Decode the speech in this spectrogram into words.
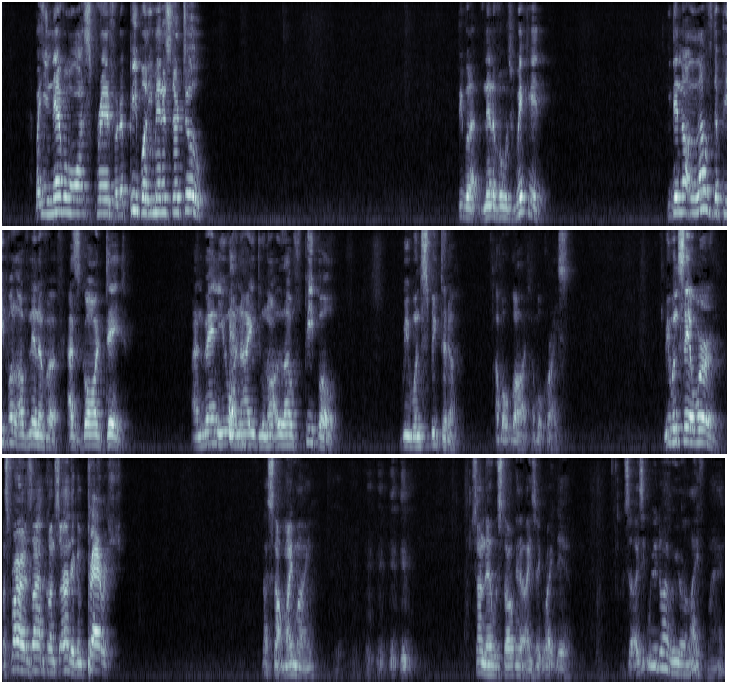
but he never once prayed for the people he ministered to. People at Nineveh was wicked. Did not love the people of Nineveh as God did. And when you and I do not love people, we wouldn't speak to them about God, about Christ. We wouldn't say a word. As far as I'm concerned, they can perish. That's not my mind. Sunday was talking to Isaac right there. I said, what you doing with your life, man?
